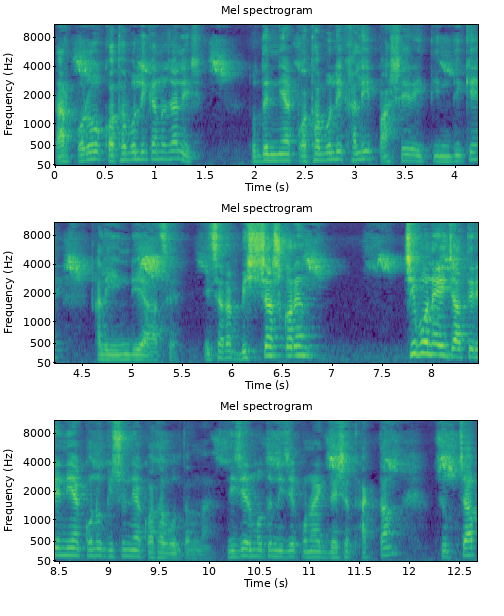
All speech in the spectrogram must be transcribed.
তারপরেও কথা বলি কেন জানিস? তোদের নিয়ে কথা বলি খালি পাশের এই তিন দিকে খালি ইন্ডিয়া আছে। এছাড়া বিশ্বাস করেন, জীবনে এই জাতির নিয়ে কোনো কিছু নিয়ে কথা বলতাম না। নিজের মতো নিজে কোনো এক দেশে থাকতাম, চুপচাপ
